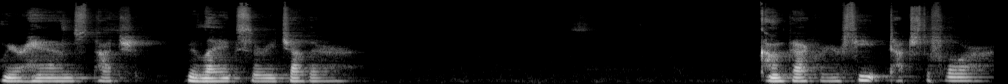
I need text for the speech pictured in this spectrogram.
where your hands touch your legs or each other. Contact where your feet touch the floor.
